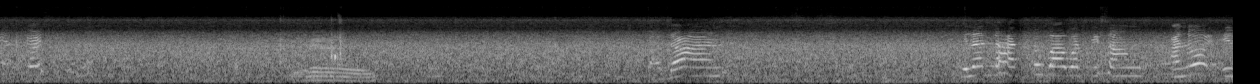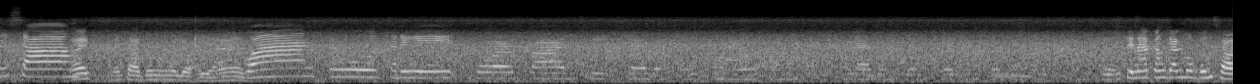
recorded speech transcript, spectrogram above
Yes, guys. Tadan. Ilan lahat to? Bawat isang, ano, Ay, masyadong ulo. Ayan. 1, 2, 3, 4, 5, 6, 7, 8, 9, 10, 11, 12, 13, 14, 15. Yung tinatanggal mo, bunso.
